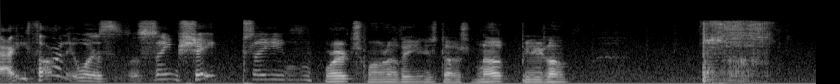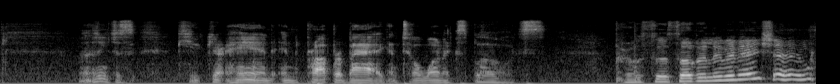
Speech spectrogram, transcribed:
I thought it was the same shape, same. Which one of these does not belong? Uh, Think just keep your hand in the proper bag until one explodes. Process of elimination.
